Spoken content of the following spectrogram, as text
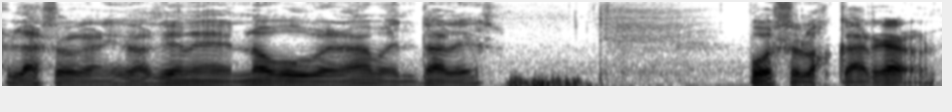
las organizaciones no gubernamentales, pues se los cargaron.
